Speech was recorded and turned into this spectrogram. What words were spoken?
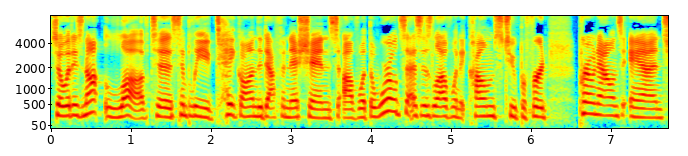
So it is not love to simply take on the definitions of what the world says is love when it comes to preferred pronouns and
